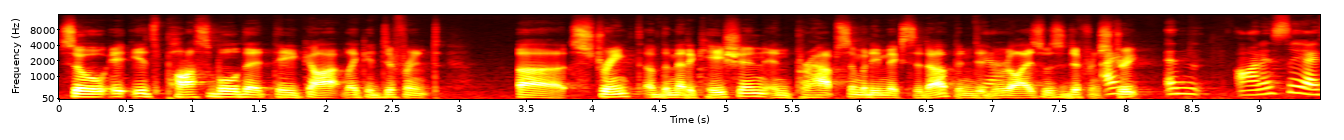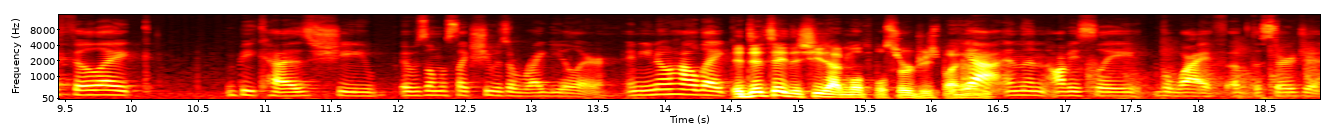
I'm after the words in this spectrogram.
so it, it's possible that they got like a different uh, strength of the medication, and perhaps somebody mixed it up and didn't Yeah. realize it was a different I- strength. and honestly, I feel like because she, it was almost like she was a regular. And you know how like It did say that she'd had multiple surgeries by him. Yeah, and then obviously the wife of the surgeon.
